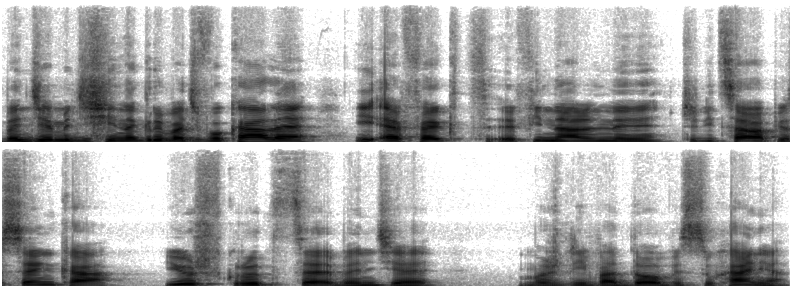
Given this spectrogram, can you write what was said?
Będziemy dzisiaj nagrywać wokale i efekt finalny, czyli cała piosenka, już wkrótce będzie możliwa do wysłuchania.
